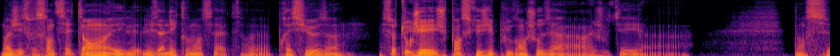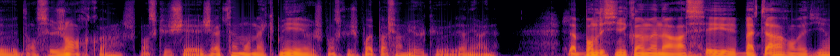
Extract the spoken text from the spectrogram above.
Moi, j'ai 67 ans et les années commencent à être euh, précieuses. Surtout que je pense que j'ai plus grand chose à, rajouter dans, ce, dans ce genre. Je pense que j'ai atteint mon acmé. Je pense que je pourrais pas faire mieux que la dernière année. La bande dessinée est quand même un art assez bâtard, on va dire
